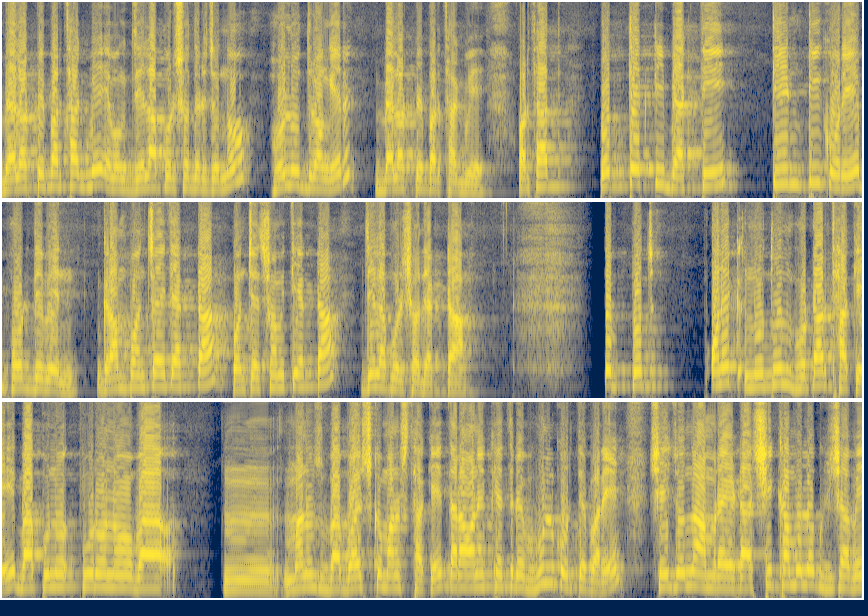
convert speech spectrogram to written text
ব্যালট পেপার থাকবে এবং জেলা পরিষদের জন্য হলুদ রঙের ব্যালট পেপার থাকবে। অর্থাৎ প্রত্যেকটি ব্যক্তি তিনটি করে ভোট দেবেন। গ্রাম পঞ্চায়েত একটা, পঞ্চায়েত সমিতি একটা, জেলা পরিষদ একটা। তো অনেক নতুন ভোটার থাকে বা পুরনো বা মানুষ বা বয়স্ক মানুষ থাকে, তারা অনেক ক্ষেত্রে ভুল করতে পারে। সেই জন্য আমরা এটা শিক্ষামূলক হিসাবে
